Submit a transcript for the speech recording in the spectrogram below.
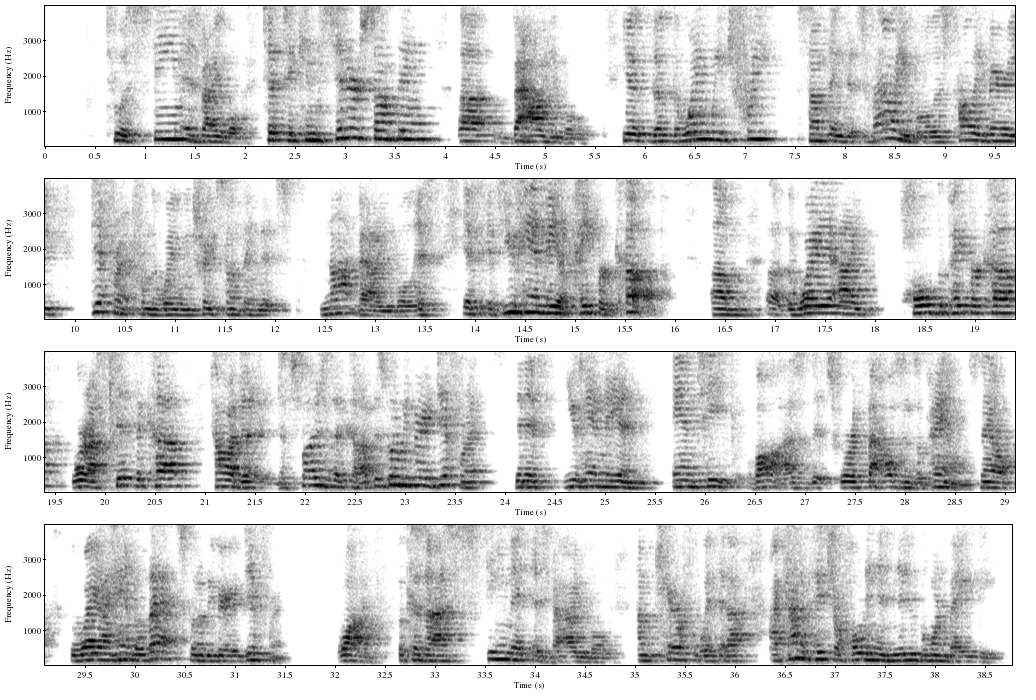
to esteem as valuable, to, to consider something uh, valuable. You know, the, the way we treat something that's valuable is probably very different from the way we treat something that's not valuable. If, if, if you hand me a paper cup, um, uh, the way I hold the paper cup, where I sit the cup, how I dispose of the cup is going to be very different than if you hand me an antique vase that's worth thousands of pounds. Now, the way I handle that's going to be very different. Why? Because I esteem it as valuable. I'm careful with it. I, I kind of picture holding a newborn baby.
